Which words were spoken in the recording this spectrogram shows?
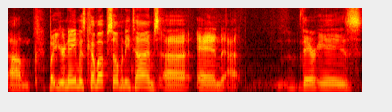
um, but your name has come up so many times, uh, and uh, there is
